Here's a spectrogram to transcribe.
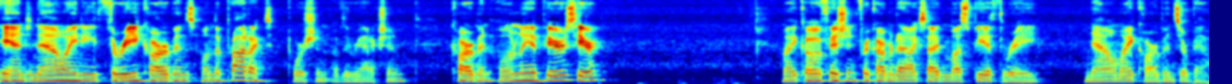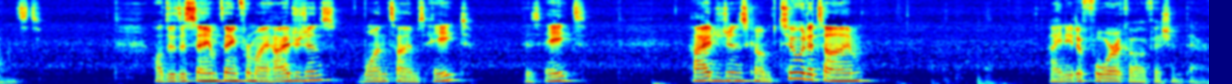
and now I need 3 carbons on the product portion of the reaction. Carbon only appears here. My coefficient for carbon dioxide must be a 3. Now my carbons are balanced. I'll do the same thing for my hydrogens. 1 times 8 is 8. Hydrogens come two at a time. I need a 4 coefficient there.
